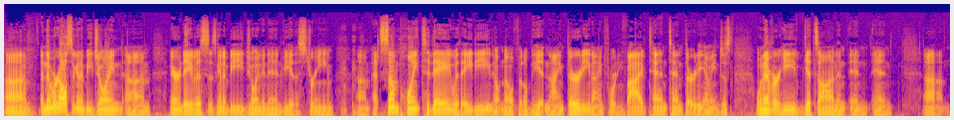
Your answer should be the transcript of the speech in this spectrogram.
Um, and then we're also going to be joined um, aaron davis is going to be joining in via the stream um, at some point today with ad don't know if it'll be at 9.30 9.45 10 10.30 i mean just whenever he gets on and and and um,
